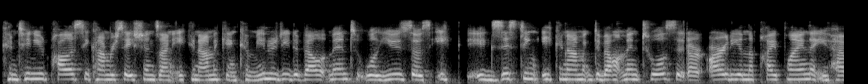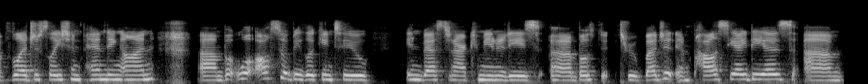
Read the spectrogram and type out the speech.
continued policy conversations on economic and community development. We'll use those e- existing economic development tools that are already in the pipeline that you have legislation pending on, um, but we'll also be looking to invest in our communities uh, both through budget and policy ideas um,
